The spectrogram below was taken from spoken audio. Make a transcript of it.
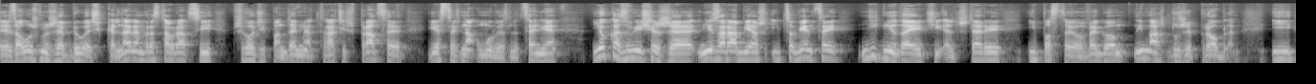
Y, załóżmy, że byłeś kelnerem w restauracji, przychodzi pandemia, tracisz pracę, jesteś na umowie zlecenie, i okazuje się, że nie zarabiasz i co więcej, nikt nie daje Ci L4 i postojowego i masz duży problem. I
